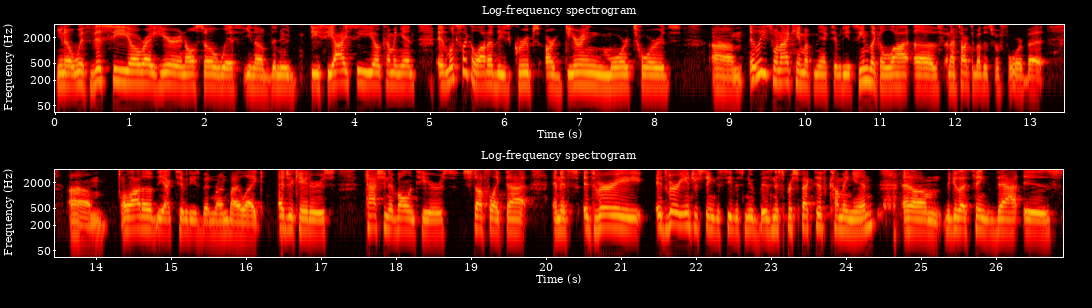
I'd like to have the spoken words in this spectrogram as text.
you know, with this CEO right here and also with, you know, the new DCI CEO coming in, it looks like a lot of these groups are gearing more towards um, at least when I came up in the activity, it seemed like a lot of, and I've talked about this before, but um, a lot of the activity has been run by like educators, passionate volunteers, stuff like that, and it's it's very it's very interesting to see this new business perspective coming in, um, because I think that is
